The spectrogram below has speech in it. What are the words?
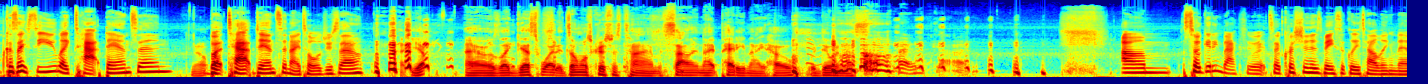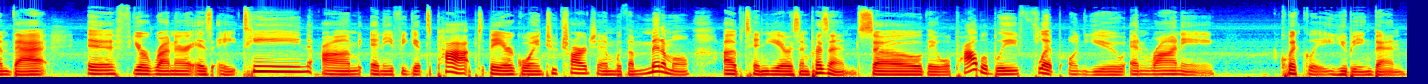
because I see you like tap dancing, Yep. but tap dancing. I told you so. yep. I was like, guess what? It's almost Christmas time. It's Silent Night, Petty Night, ho. We're doing this. Oh my god. Um, so getting back to it, so Christian is basically telling them that if your runner is 18, um, and if he gets popped, they are going to charge him with a minimal of 10 years in prison. So they will probably flip on you and Ronnie quickly, you being Ben.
